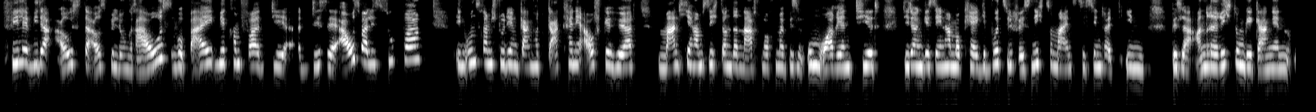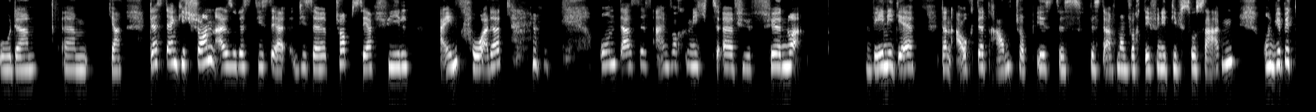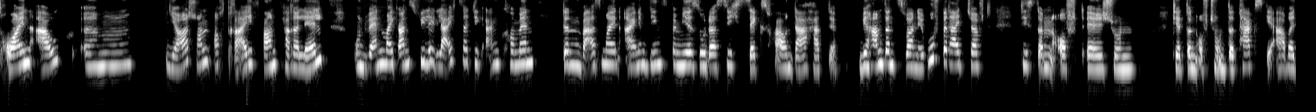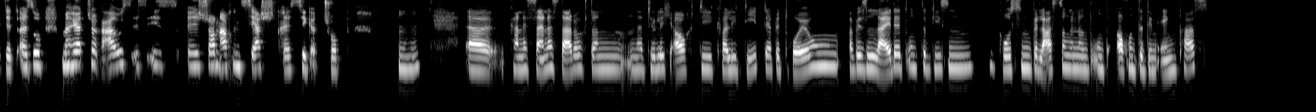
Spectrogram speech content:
viele wieder aus der Ausbildung raus. Wobei mir kommt vor, die, diese Auswahl ist super. In unserem Studiengang hat gar keine aufgehört. Manche haben sich dann danach noch mal ein bisschen umorientiert, die dann gesehen haben, okay, Geburtshilfe ist nicht so meins. Die sind halt in ein bisschen eine andere Richtung gegangen oder ähm, ja, das denke ich schon, also dass diese, dieser Job sehr viel einfordert und dass es einfach nicht äh, für, für nur wenige dann auch der Traumjob ist. Das, das darf man einfach definitiv so sagen. Und wir betreuen auch, ähm, ja, schon auch drei Frauen parallel. Und wenn mal ganz viele gleichzeitig ankommen, dann war es mal in einem Dienst bei mir so, dass ich sechs Frauen da hatte. Wir haben dann zwar eine Rufbereitschaft, die ist dann oft äh, schon die hat dann oft schon untertags gearbeitet. Also man hört schon raus, es ist äh, schon auch ein sehr stressiger Job. Mhm äh, kann es sein, dass dadurch dann natürlich auch die Qualität der Betreuung ein bisschen leidet unter diesen großen Belastungen und, und auch unter dem Engpass?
